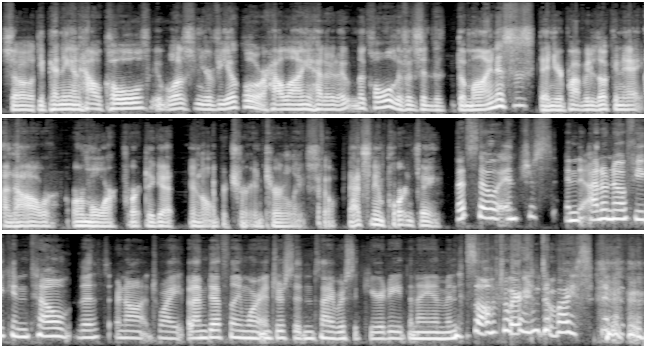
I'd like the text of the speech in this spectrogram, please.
So depending on how cold it was in your vehicle or how long you had it out in the cold, if it's in the, the minuses, then you're probably looking at an hour or more for it to get you know temperature internally. So that's an important thing. That's so interesting. And I don't know if you can tell this or not, Dwight, but I'm definitely more interested in cybersecurity than I am in software and devices.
